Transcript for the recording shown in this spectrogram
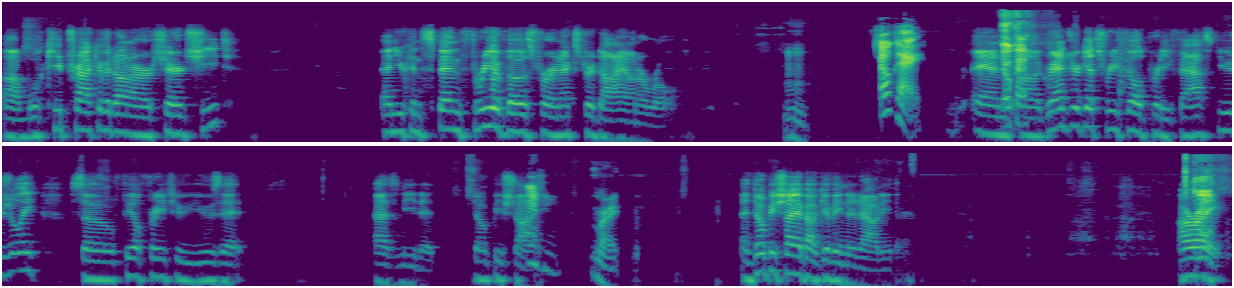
Um, we'll keep track of it on our shared sheet, and you can spend three of those for an extra die on a roll. Mm. Okay. And Okay. uh, grandeur gets refilled pretty fast usually, so feel free to use it as needed. Don't be shy, Mhm. Right. and don't be shy about giving it out either. All right. Cool.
